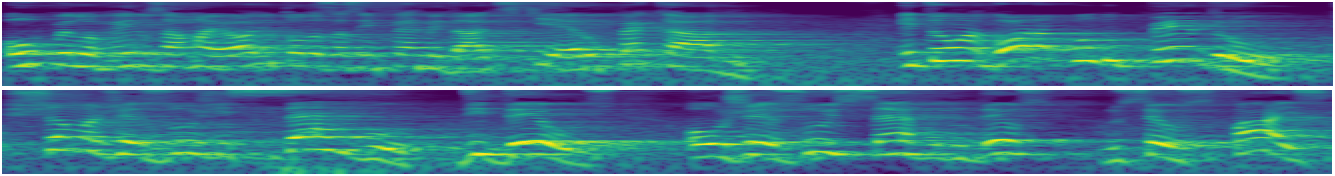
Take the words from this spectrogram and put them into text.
ou pelo menos a maior de todas as enfermidades, que era o pecado. Então, agora, quando Pedro chama Jesus de servo de Deus, ou Jesus servo do Deus dos seus pais,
